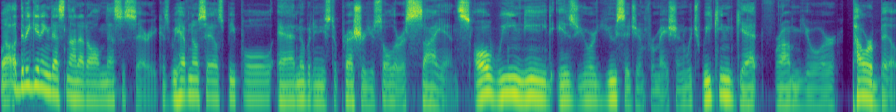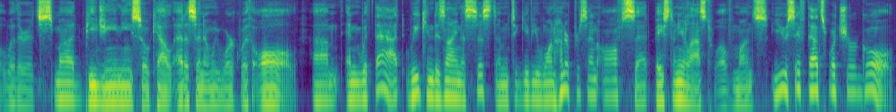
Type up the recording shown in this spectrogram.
Well, at the beginning, that's not at all necessary because we have no salespeople and nobody needs to pressure you. Solar is science. All we need is your usage information, which we can get from your power bill, whether it's SMUD, PG&E, SoCal Edison, and we work with all. Um, and with that, we can design a system to give you 100% offset based on your last 12 months use, if that's what your goal.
